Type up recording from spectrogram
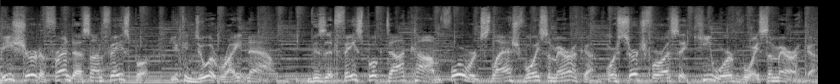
Be sure to friend us on Facebook. You can do it right now. Visit facebook.com forward slash voice America or search for us at keyword voice America.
